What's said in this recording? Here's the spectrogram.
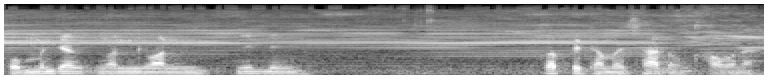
ผมมันจะงอนงอนๆนิดนึง ก็เป็นธรรมชาติของเขานะ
